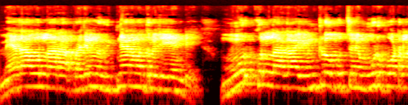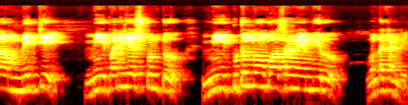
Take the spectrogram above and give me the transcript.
మేధావులారా ప్రజలను విజ్ఞానవంతులు చేయండి. మూర్ఖుల్లాగా ఇంట్లో కూర్చుని మూడు పూటలా మెక్కి మీ పని చేసుకుంటూ మీ కుటుంబం కోసమే మీరు ఉండకండి.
